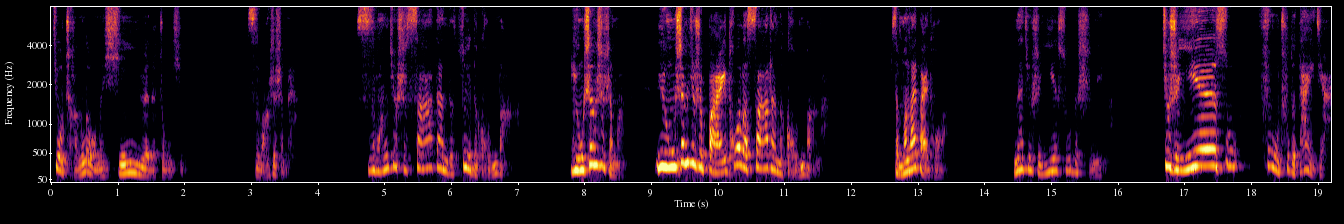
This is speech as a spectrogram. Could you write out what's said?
就成了我们新约的中心。死亡是什么呀？死亡就是撒旦的罪的捆绑啊！永生是什么？永生就是摆脱了撒旦的捆绑啊！怎么来摆脱？那就是耶稣的使命啊，就是耶稣付出的代价呀！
